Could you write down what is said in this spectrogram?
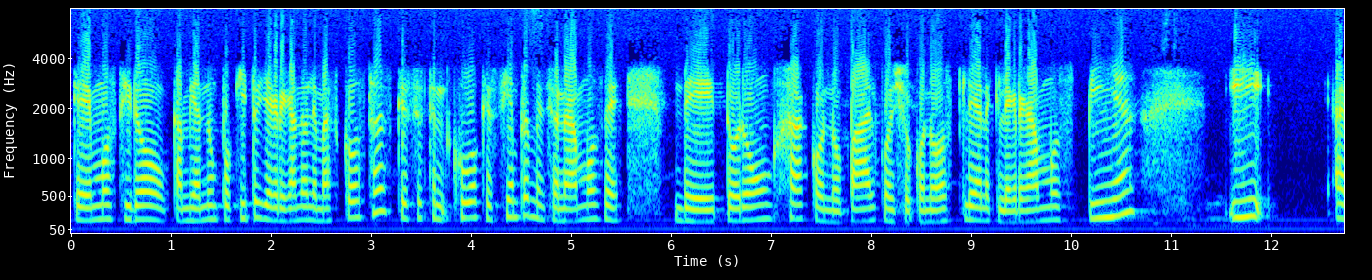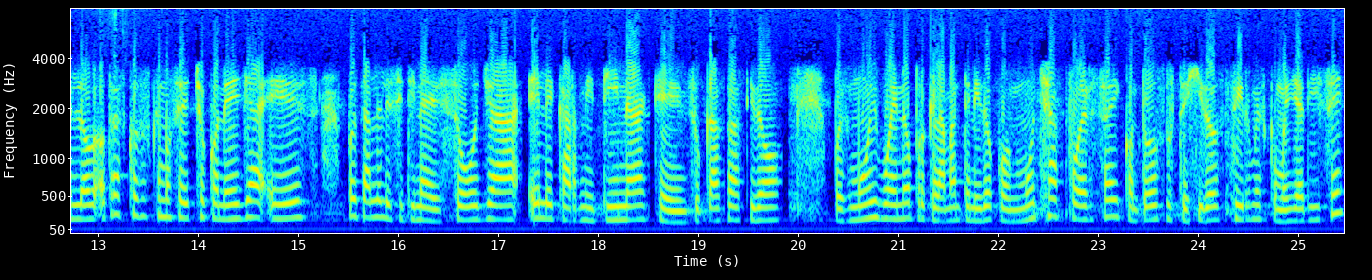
que hemos ido cambiando un poquito y agregándole más cosas, que es este jugo que siempre mencionamos de, de toronja con nopal, con choconostle, a la que le agregamos piña. Y otras cosas que hemos hecho con ella es pues darle lecitina de soya, L-carnitina, que en su caso ha sido pues muy bueno porque la ha mantenido con mucha fuerza y con todos sus tejidos firmes, como ella dice.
